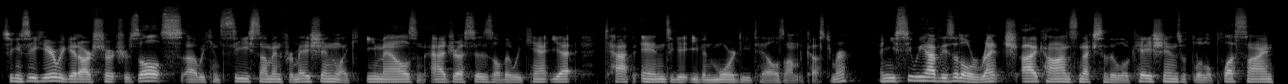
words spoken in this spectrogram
So you can see here we get our search results. Uh, we can see some information like emails and addresses, although we can't yet tap in to get even more details on the customer. And you see we have these little wrench icons next to the locations with a little plus sign.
